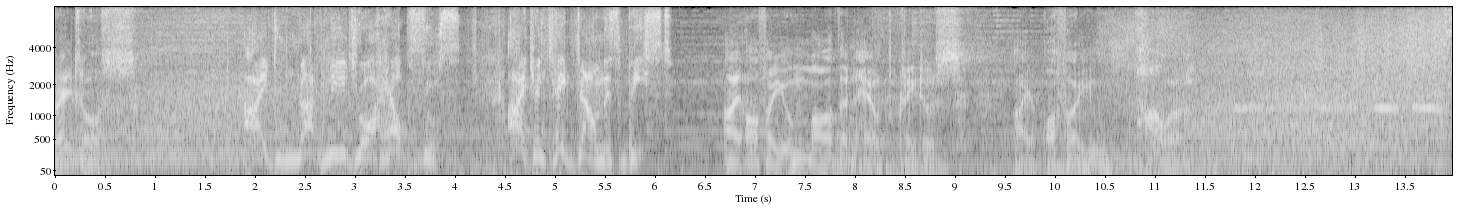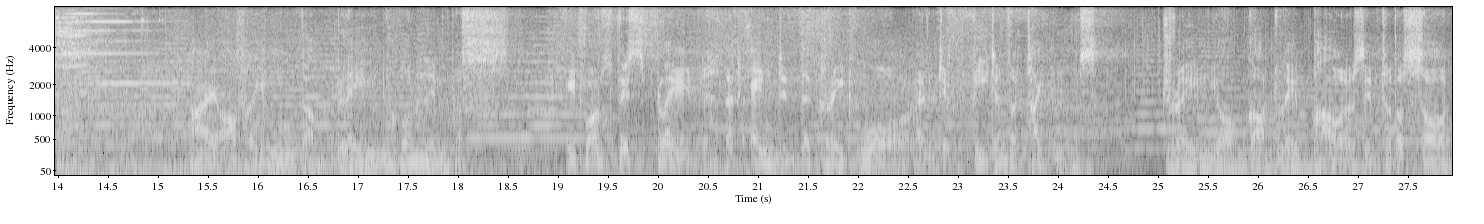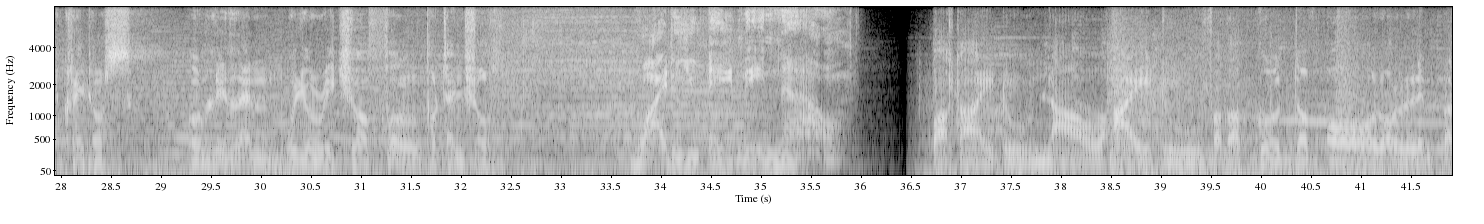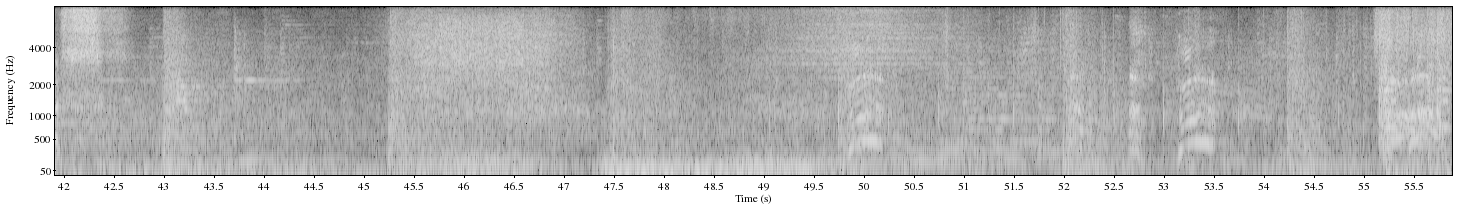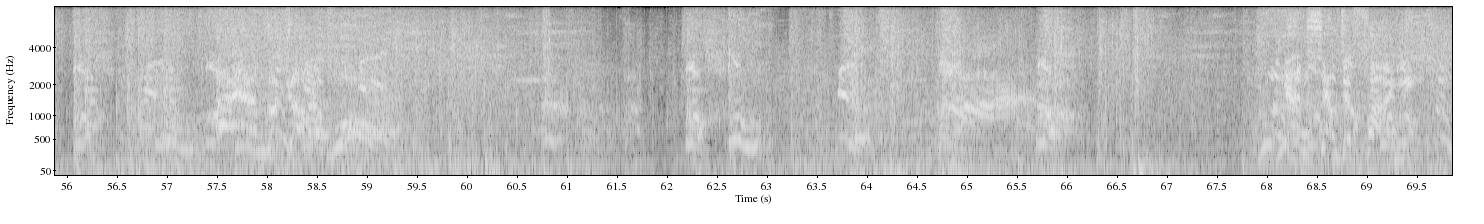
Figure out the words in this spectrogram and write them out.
Kratos. I do not need your help, Zeus. I can take down this beast. I offer you more than help, Kratos. I offer you power. I offer you the Blade of Olympus. It was this blade that ended the Great War and defeated the Titans. Drain your godly powers into the sword, Kratos. Only then will you reach your full potential. Why do you aid me now? What I do now, I do for the good of all Olympus. Defy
